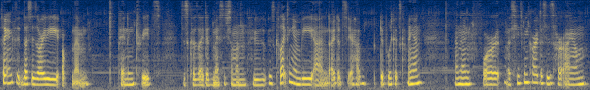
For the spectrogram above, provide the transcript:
I think this is already up them pending trades, just because I did message someone who is collecting MB, and I did say I have duplicates coming in. And then for this Hitomi card, this is her I am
